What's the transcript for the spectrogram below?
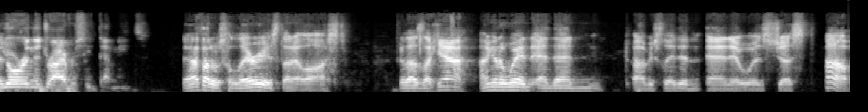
uh, you're in the driver's seat. That means. And I thought it was hilarious that I lost because I was like, yeah, I'm gonna win, and then obviously I didn't, and it was just, oh,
